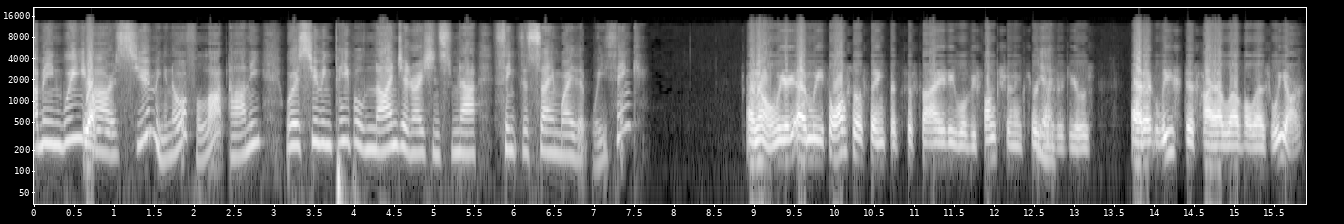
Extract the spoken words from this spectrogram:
I mean, we are assuming an awful lot, Arnie. We're assuming people nine generations from now think the same way that we think. I know, we, and we also think that society will be functioning 300 yeah. years at at least as high a level as we are.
